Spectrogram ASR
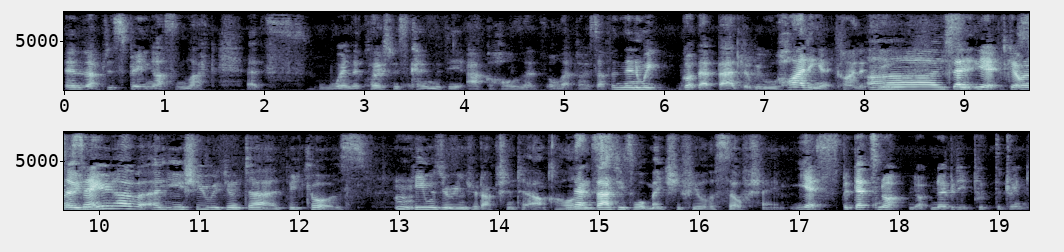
ended up just being us, and like that's when the closeness came with the alcohol and that's all that kind of stuff. And then we got that bad that we were hiding it, kind of thing. Is that- see. yeah, you get what so I'm saying? you have an issue with your dad because Mm. he was your introduction to alcohol, and That's- what makes you feel the self shame. Yes, but that's not, not nobody put the drink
